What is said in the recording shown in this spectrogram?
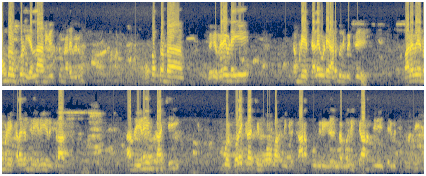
உங்களுக்குள் எல்லா நிகழ்ச்சியும் நடைபெறும். முப்பத்தொன்றாம் விரைவிலேயே நம்முடைய தலைவருடைய அனுமதி பெற்று பல பேர் நம்முடைய கழகத்தில் இணைய இருக்கிறார் அந்த இணையும் காட்சி உங்கள் தொலைக்காட்சியின் மூலமாக நீங்கள் காணப்போகிறீர்கள் என்ற மகிழ்ச்சியான செய்தியை தெரிவித்துக் கொள்கிறேன்.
